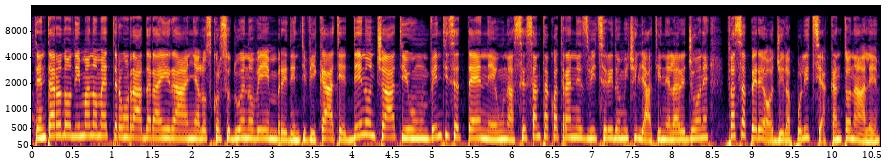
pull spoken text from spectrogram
Tentarono di manomettere un radar a Iragna lo scorso 2 novembre, identificati e denunciati un 27enne e una 64enne svizzeri domiciliati nella regione, fa sapere oggi la polizia cantonale.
